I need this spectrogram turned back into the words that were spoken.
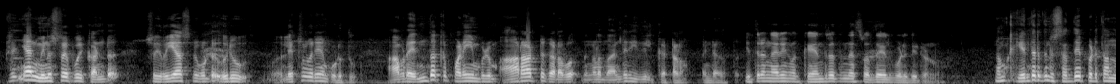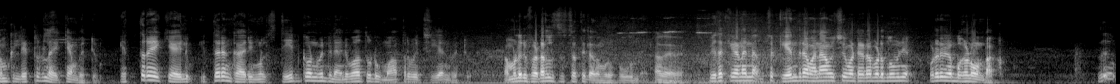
പക്ഷേ ഞാൻ മിനിസ്റ്ററെ പോയി കണ്ട് ശ്രീ റിയാസിനെ കൊണ്ട് ഒരു ലെറ്റർ വരെ ഞാൻ കൊടുത്തു. അവിടെ എന്തൊക്കെ പണിയുമ്പോഴും ആറാട്ടുകടവ് നിങ്ങൾ നല്ല രീതിയിൽ കെട്ടണം എന്റെ അകത്ത്. ഇത്തരം കാര്യങ്ങൾ കേന്ദ്രത്തിന്റെ ശ്രദ്ധയിൽപ്പെടുത്തിയിട്ടുണ്ടോ നമുക്ക് കേന്ദ്രത്തിന് ശ്രദ്ധപ്പെടുത്താൻ നമുക്ക് ലെറ്ററുകൾ അയക്കാൻ പറ്റും. എത്രയൊക്കെ ആയാലും ഇത്തരം കാര്യങ്ങൾ സ്റ്റേറ്റ് ഗവൺമെന്റിന്റെ അനുവാദത്തോട് മാത്രമേ ചെയ്യാൻ പറ്റൂ. നമ്മളൊരു ഫെഡറൽ സിസ്റ്റത്തിലാണ് നമ്മൾ പോകുന്നത്. അതെ അതെ. ഇതൊക്കെയാണ് കേന്ദ്രം അനാവശ്യമായിട്ട് ഇടപെടുന്നു ഉടനെ ബഹളം ഉണ്ടാക്കും. ഇത്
